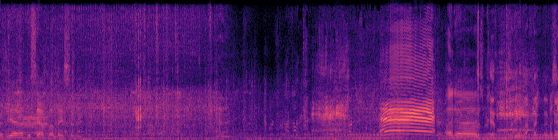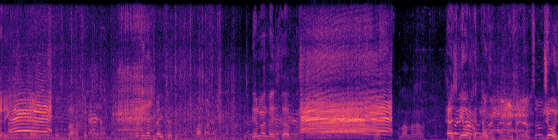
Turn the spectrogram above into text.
مزيان السي عبد الله الله يسلمك. هلا بس بخير. بخير. الله يحفظك بس بخير. عليك بخير. الله يحفظك. خلينا بمعيزته ديال ما المعيزة هذا والله ما نعرف. حاج ديالك هاد المعيزة 22 جوج.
